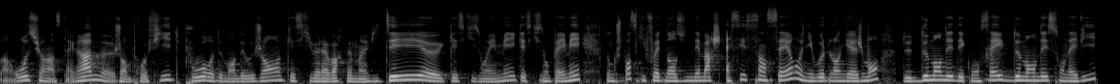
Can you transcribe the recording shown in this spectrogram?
Ben, en gros, sur Instagram, j'en profite pour demander aux gens qu'est-ce qu'ils veulent avoir comme invité, euh, qu'est-ce qu'ils ont aimé, qu'est-ce qu'ils n'ont pas aimé. Donc, je pense qu'il faut être dans une démarche assez sincère au niveau de l'engagement, de demander des conseils, demander son avis.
